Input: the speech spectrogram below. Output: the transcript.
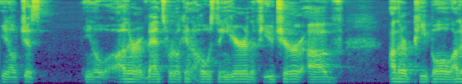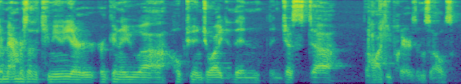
you know just you know other events we're looking at hosting here in the future of other people other members of the community are, are going to uh, hope to enjoy than than just uh, the hockey players themselves.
